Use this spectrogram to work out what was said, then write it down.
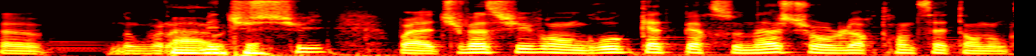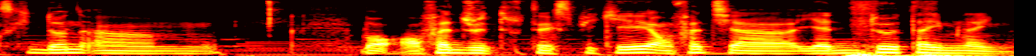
Euh, donc voilà. Ah, Mais tu suis, voilà, tu vas suivre en gros quatre personnages sur leurs 37 ans. Donc ce qui donne un. Bon, en fait, je vais tout expliquer. En fait, il y a, y a deux timelines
